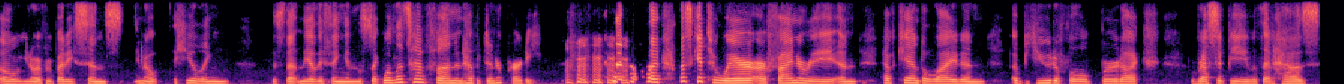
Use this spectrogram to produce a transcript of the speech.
oh, you know, everybody sends, you know, healing this, that, and the other thing. And it's like, well, let's have fun and have a dinner party. let's get to wear our finery and have candlelight and a beautiful burdock recipe that has,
